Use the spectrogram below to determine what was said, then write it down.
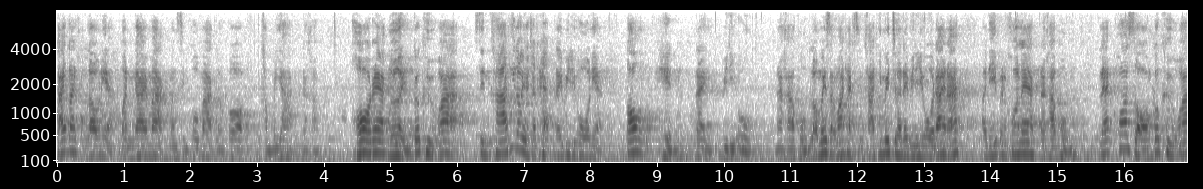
ไกด์ไลน์ของเราเนี่ยมันง่ายมากมันซิม p พมากแล้วก็ทำไม่ยากนะครับ ข้อแรกเลยก็คือว่าสินค้าที่เราอยากจะแท็กในวิดีโอเนี่ยต้องเห็นในวิดีโอนะครับผมเราไม่สามารถแท็กสินค้าที่ไม่เจอในวิดีโอได้นะ อันนี้เป็นข้อแรกนะครับผมและข้อ 2 ก็คือว่า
